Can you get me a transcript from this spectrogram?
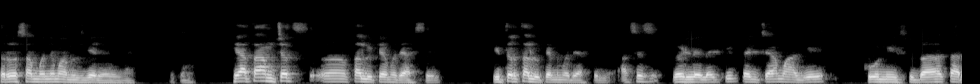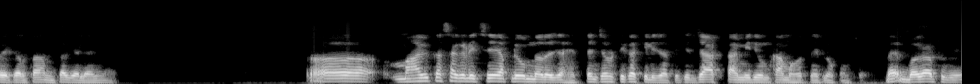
सर्वसामान्य माणूस गेलेला नाही हे आता आमच्याच अं, तालुक्यामध्ये असेल इतर तालुक्यांमध्ये असेल. असेच घडलेलं आहे की त्यांच्या मागे कोणी सुद्धा कार्यकर्ता आमचा गेलेला नाही. महाविकास आघाडीचे आपले ओमदादा जे आहेत त्यांच्यावर टीका केली जाते की ज्या टामी देऊन कामं होत नाहीत लोकांचे. नाही बघा तुम्ही.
